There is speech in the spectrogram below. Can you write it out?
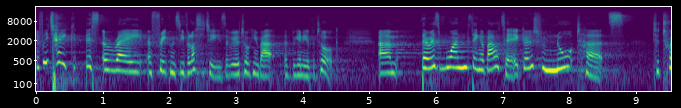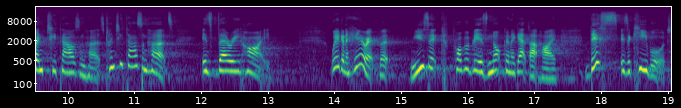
if we take this array of frequency velocities that we were talking about at the beginning of the talk, um, there is one thing about it. It goes from 0 hertz to 20,000 hertz. 20,000 hertz is very high. We're going to hear it, but music probably is not going to get that high. This is a keyboard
